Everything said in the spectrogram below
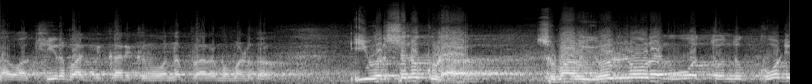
ನಾವು ಆ ಕ್ಷೀರಭಾಗ್ಯ ಕಾರ್ಯಕ್ರಮವನ್ನು ಪ್ರಾರಂಭ ಮಾಡಿದೋ, ಈ ವರ್ಷನೂ ಕೂಡ ಸುಮಾರು ಏಳ್ನೂರ ಮೂವತ್ತೊಂದು ಕೋಟಿ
